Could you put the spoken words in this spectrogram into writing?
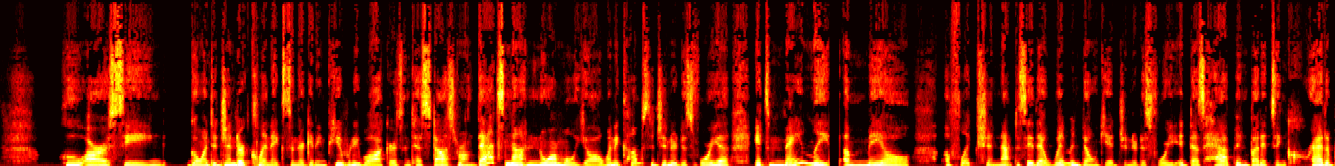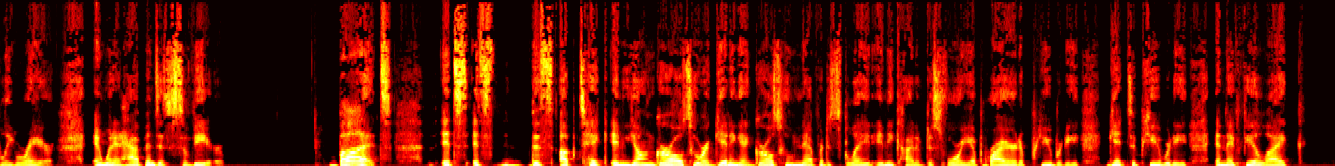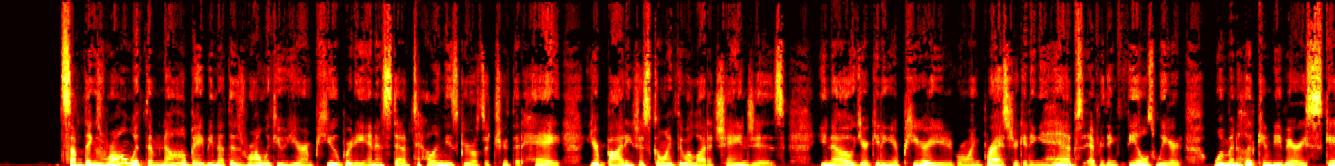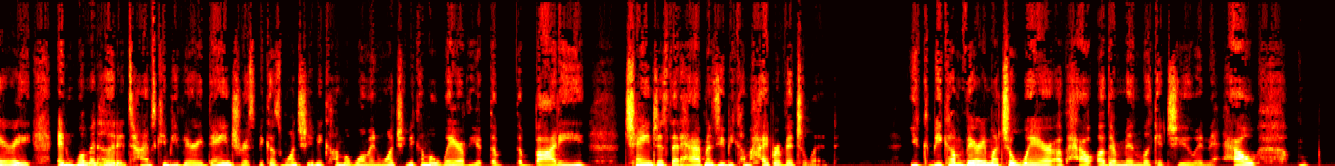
who are seeing going to gender clinics and they're getting puberty blockers and testosterone. That's not normal, y'all. When it comes to gender dysphoria, it's mainly a male affliction. Not to say that women don't get gender dysphoria. It does happen, but it's incredibly rare. And when it happens, it's severe. But it's it's this uptick in young girls who are getting it, girls who never displayed any kind of dysphoria prior to puberty, get to puberty and they feel like something's wrong with them. No, baby, nothing's wrong with you. You're in puberty. And instead of telling these girls the truth that, hey, your body's just going through a lot of changes. You know, you're getting your period, you're growing breasts, you're getting hips, everything feels weird. Womanhood can be very scary. And womanhood at times can be very dangerous because once you become a woman, once you become aware of the, the, the body changes that happens, you become hyper vigilant you become very much aware of how other men look at you and how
